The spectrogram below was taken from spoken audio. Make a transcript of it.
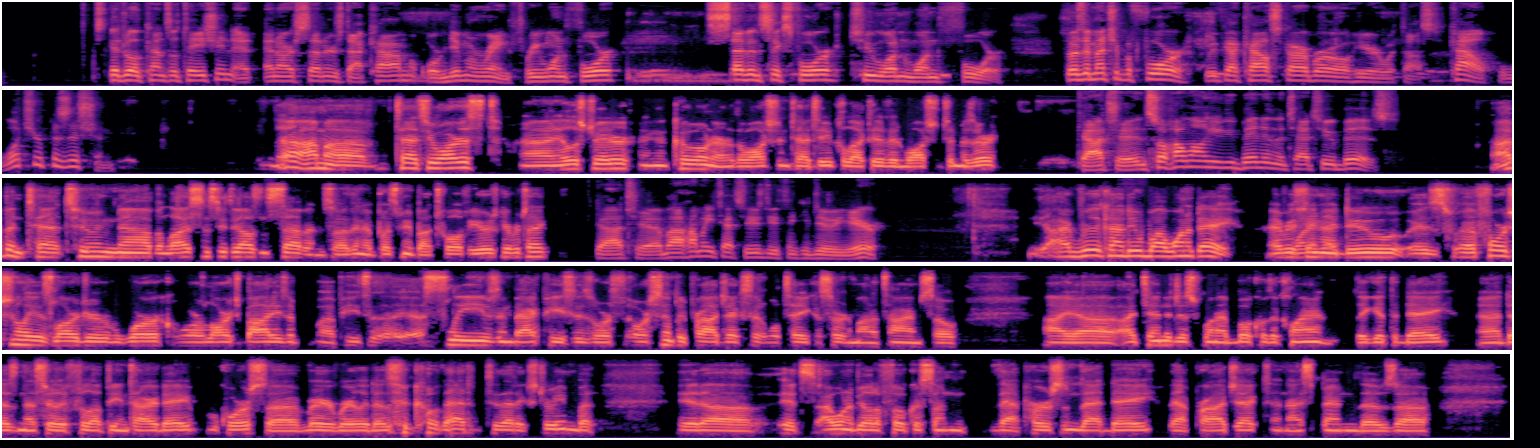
Schedule a consultation at nrcenters.com or give them a ring 314 764 2114. So, as I mentioned before, we've got Kyle Scarborough here with us. Kyle, what's your position? Uh, I'm a tattoo artist, uh, an illustrator, and a co owner of the Washington Tattoo Collective in Washington, Missouri. Gotcha. And so, how long have you been in the tattoo biz? I've been tattooing now. I've been licensed 2007, so I think it puts me about 12 years, give or take. Gotcha. About how many tattoos do you think you do a year? I really kind of do about one a day. Everything I do is uh, fortunately is larger work or large bodies of uh, pieces, uh, sleeves and back pieces, or or simply projects that will take a certain amount of time. So I uh, I tend to just when I book with a client, they get the day. Uh, it doesn't necessarily fill up the entire day, of course. Uh, very rarely does it go that to that extreme, but it uh it's I want to be able to focus on that person that day, that project, and I spend those uh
